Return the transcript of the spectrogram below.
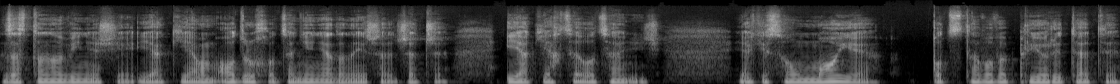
zastanowienia się, jaki ja mam odruch ocenienia danej rzeczy i jak ja chcę ocenić, jakie są moje podstawowe priorytety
